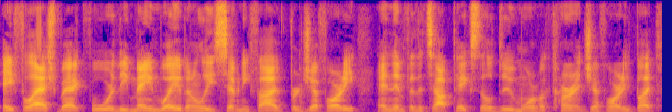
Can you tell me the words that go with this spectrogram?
a flashback for the main wave and Elite 75 for Jeff Hardy, and then for the top picks, they'll do more of a current Jeff Hardy. But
